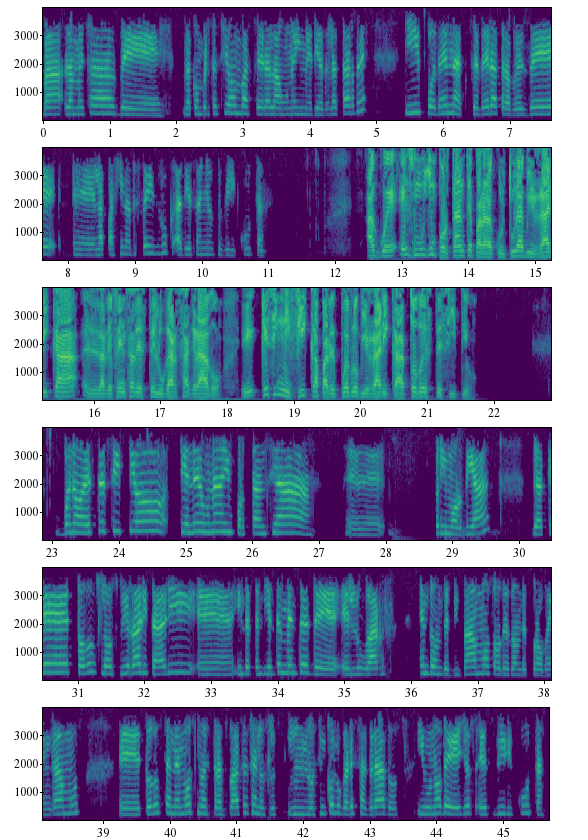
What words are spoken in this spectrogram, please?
Va, la mesa de la conversación va a ser a la una y media de la tarde y pueden acceder a través de eh, la página de Facebook a 10 años de Viricuta. Agüe, es muy importante para la cultura birrárica eh, la defensa de este lugar sagrado. Eh, ¿Qué significa para el pueblo birrárica todo este sitio? Bueno, este sitio tiene una importancia primordial ya que todos los birraritari, eh, independientemente del el lugar en donde vivamos o de donde provengamos, eh, todos tenemos nuestras bases en los, los cinco lugares sagrados y uno de ellos es Viricuta.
